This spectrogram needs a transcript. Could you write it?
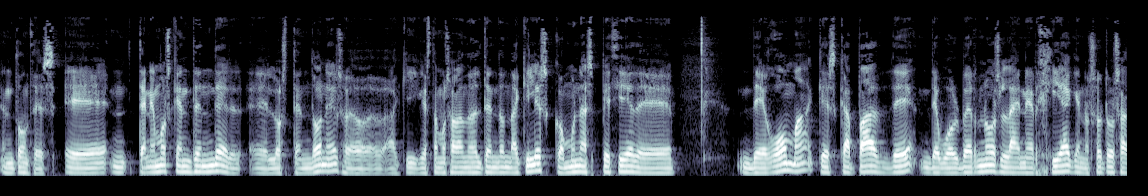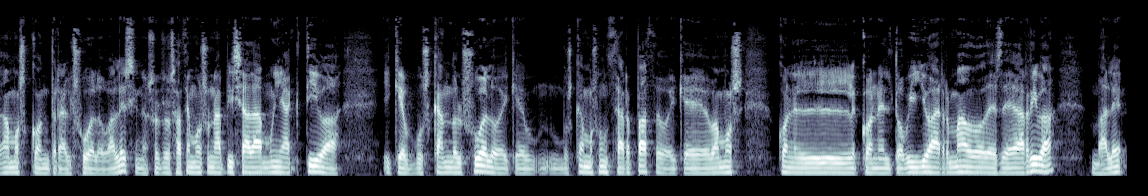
Entonces, eh, tenemos que entender eh, los tendones, aquí que estamos hablando del tendón de Aquiles, como una especie de, de goma que es capaz de devolvernos la energía que nosotros hagamos contra el suelo, ¿vale? Si nosotros hacemos una pisada muy activa y que buscando el suelo y que buscamos un zarpazo y que vamos con el, con el tobillo armado desde arriba, ¿vale?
